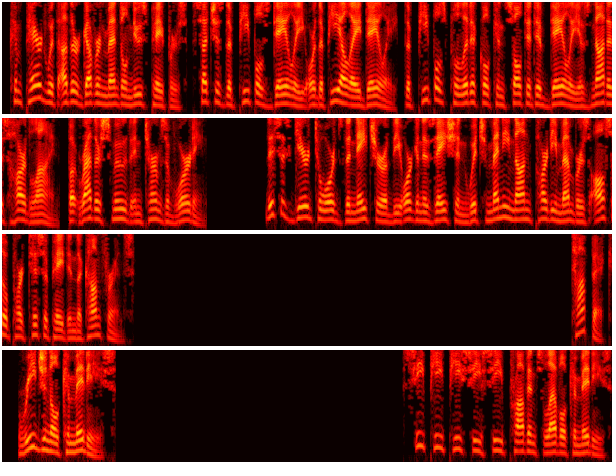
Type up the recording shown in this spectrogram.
Compared with other governmental newspapers, such as the People's Daily or the PLA Daily, the People's Political Consultative Daily is not as hard-line, but rather smooth in terms of wording. This is geared towards the nature of the organization which many non-party members also participate in the conference. Regional committees CPPCC province-level committees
